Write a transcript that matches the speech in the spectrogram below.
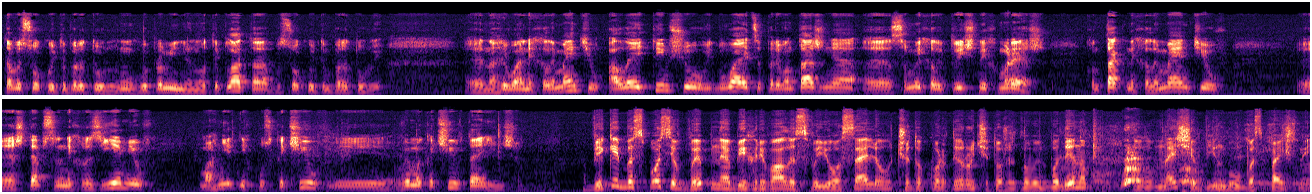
та високою температурою, ну, випромінюваного тепла та високою температурою, е, нагрівальних елементів, але й тим, що відбувається перевантаження е, самих електричних мереж, контактних елементів, е, штепсельних роз'ємів, магнітних пускачів, вимикачів та інше. В який би спосіб ви б не обігрівали свою оселю, чи то квартиру, чи то житловий будинок, головне, щоб він був безпечний.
